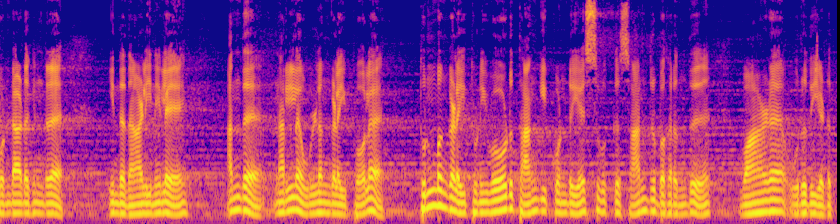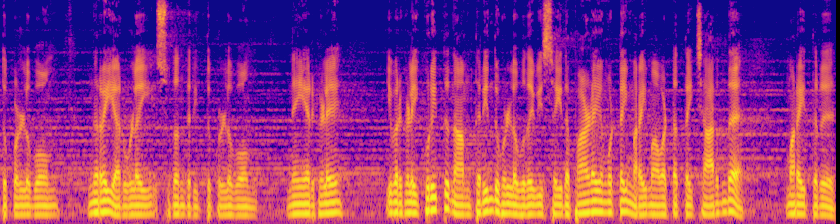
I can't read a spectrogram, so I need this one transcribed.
கொண்டாடுகின்ற இந்த நாளினிலே அந்த நல்ல உள்ளங்களைப் போல துன்பங்களை துணிவோடு தாங்கிக் கொண்டு இயேசுவுக்கு சான்று பகர்ந்து வாழ உறுதி எடுத்துக் கொள்ளுவோம். நிறை அருளை சுதந்திரித்துக் கொள்ளுவோம். நேயர்களே இவர்களை குறித்து நாம் தெரிந்து கொள்ள உதவி செய்த பாளையங்கொட்டை மறை மாவட்டத்தைச் சார்ந்த மறை திரு.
